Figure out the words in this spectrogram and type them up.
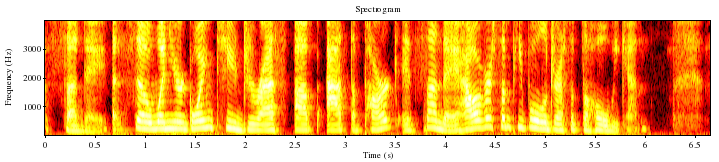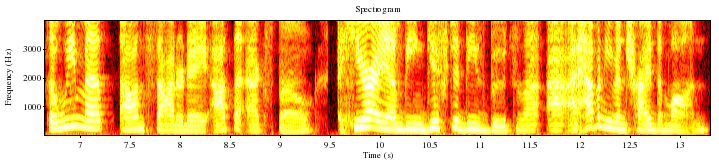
Sunday. So when you're going to dress up at the park, it's Sunday. However, some people will dress up the whole weekend. So we met on Saturday at the expo. Here I am being gifted these boots, and I, I haven't even tried them on.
